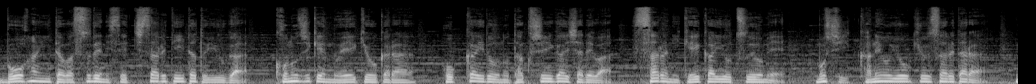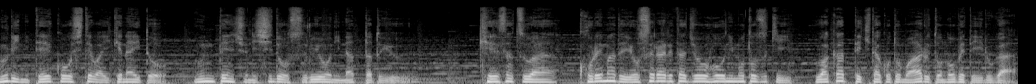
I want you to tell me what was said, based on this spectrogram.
防犯板はすでに設置されていたというがこの事件の影響から北海道のタクシー会社ではさらに警戒を強めもし金を要求されたら無理に抵抗してはいけないと運転手に指導するようになったという。警察はこれまで寄せられた情報に基づき分かってきたこともあると述べているが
